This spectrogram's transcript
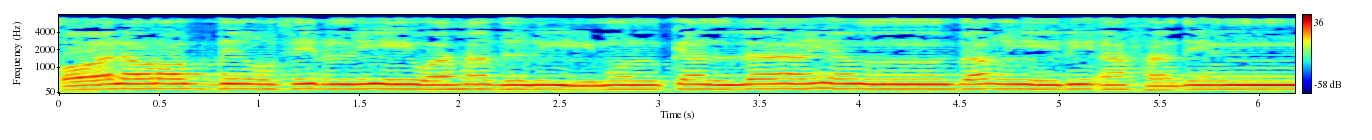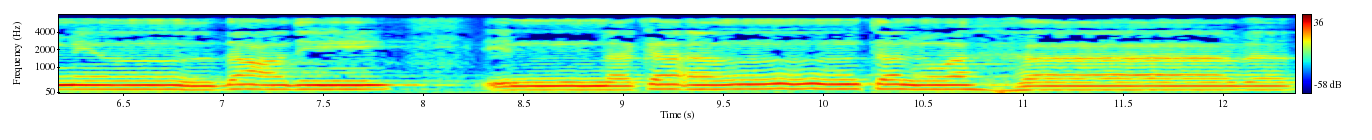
قال رب اغفر لي وهب لي ملكا لا ينبغي لأحد من بعدي إنك أنت الوهاب.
